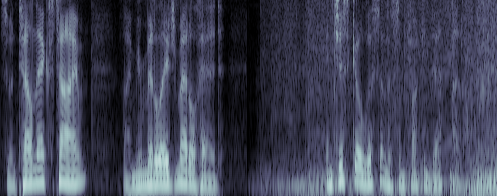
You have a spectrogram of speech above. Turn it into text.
So until next time, I'm your middle aged metalhead, and just go listen to some fucking death metal.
